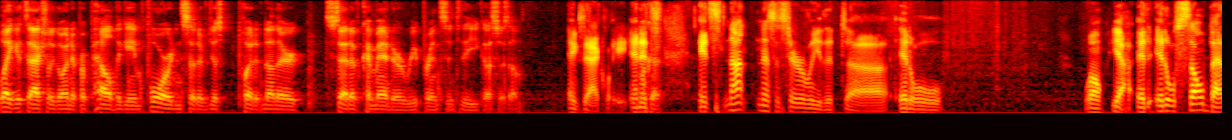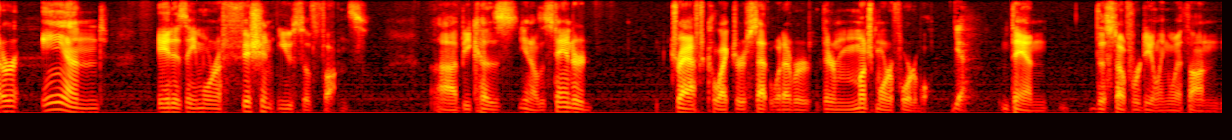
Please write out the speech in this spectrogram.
like it's actually going to propel the game forward instead of just put another set of commander reprints into the ecosystem. Exactly, and it's Okay. it's not necessarily that uh, it'll. Well, yeah, it, it'll sell better, and it is a more efficient use of funds, uh, because you know the standard draft collector set, whatever, they're much more affordable. Yeah. Than the stuff we're dealing with on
